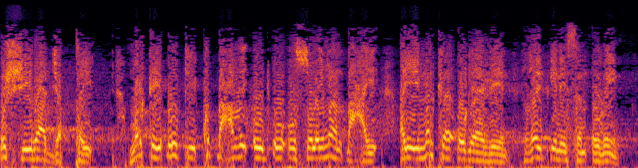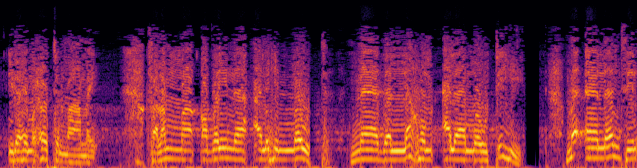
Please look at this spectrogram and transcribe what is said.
ushiibaa jabtay. Markay dhulkii ku dhacday uu sulaymaan dhacay ayay markaa ogaadeen hayb inaysan ogayn ilaahay muxuu tilmaamay falammaa qadaynaa calayhi almowt maa dallahum calaa mowtihi ma aanaansin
